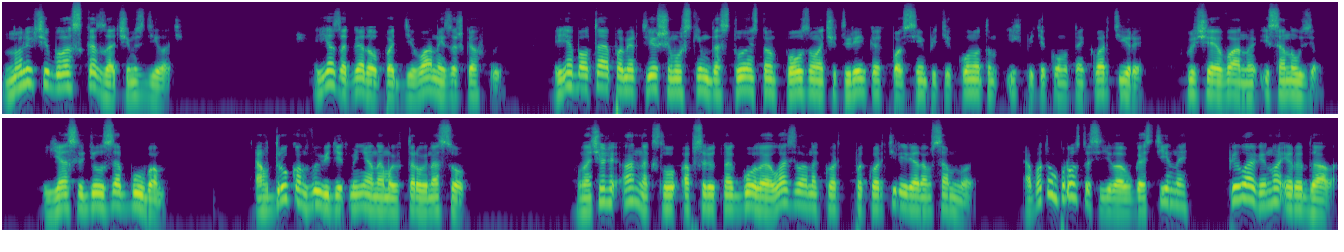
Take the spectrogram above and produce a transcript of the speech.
Но легче было сказать, чем сделать. Я заглядывал под диваны и за шкафы и я, болтая по мертвейшим мужским достоинствам, ползал на четвереньках по всем пяти комнатам их пятикомнатной квартиры, включая ванную и санузел. Я следил за Бубом. А вдруг он выведет меня на мой второй носок? Вначале Анна, к слову, абсолютно голая, лазила на квар по квартире рядом со мной. А потом просто сидела в гостиной, пила вино и рыдала.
